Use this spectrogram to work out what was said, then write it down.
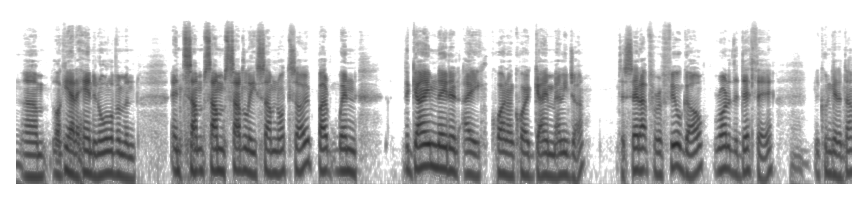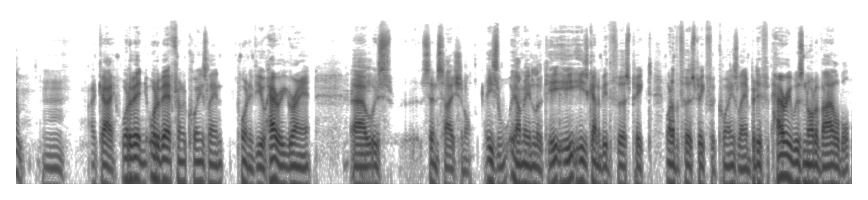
Mm. Um, like he had a hand in all of them, and and some some subtly, some not so. But when the game needed a quote unquote game manager to set up for a field goal right at the death there, Mm. he couldn't get it done. Okay. What about what about from the Queensland point of view? Harry Grant uh, was sensational. He's. I mean, look, he, he he's going to be the first picked, one of the first picked for Queensland. But if Harry was not available,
